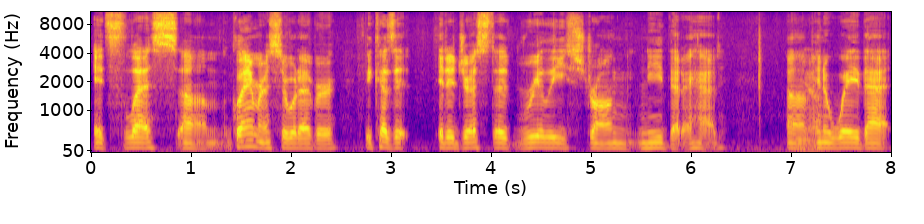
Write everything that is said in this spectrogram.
it's less um, glamorous or whatever, because it, it addressed a really strong need that I had um, Yeah. in a way that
